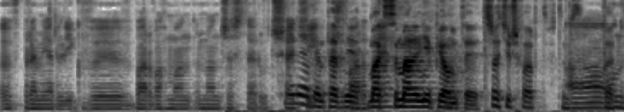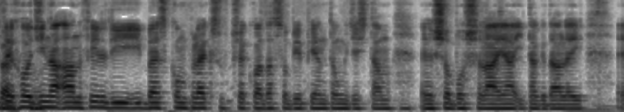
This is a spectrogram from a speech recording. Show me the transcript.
w Premier League w, w barwach Man Manchesteru? Trzeci, Nie wiem, pewnie czwarty? maksymalnie piąty. Trzeci, czwarty w tym A tak, on tak, wychodzi no. na Anfield i, i bez kompleksów przekłada sobie piętą gdzieś tam e, Szoboszlaja i tak dalej. E,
